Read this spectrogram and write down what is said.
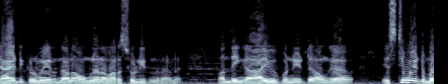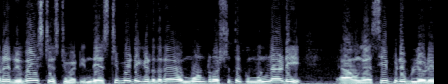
ஞாயிற்றுக்கிழமை இருந்தாலும் அவங்கள நான் வர சொல்லியிருந்தேன் நான். வந்து இங்கே ஆய்வு பண்ணிவிட்டு அவங்க எஸ்டிமேட் மாதிரி ரிவைஸ்ட் எஸ்டிமேட் இந்த எஸ்டிமேட் கிட்டத்தட்ட மூன்று வருஷத்துக்கு முன்னாடி அவங்க சிபிடபிள்யூடி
